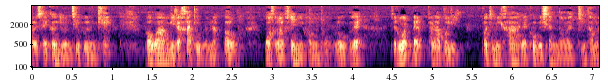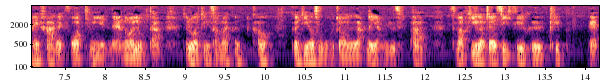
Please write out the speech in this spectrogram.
เราใช้เครื่องยนต์เชื้อเพลิงแข็ง เพราะว่ามีราคาถูกน้ำหนักเบาเหมาะสำหรับใช้หนีความถ่วงโลกและจรวดแบบพาราโบลิกเพราะจะมีค่าแดกโควิชันน้อย จึงทำให้ค่าแดกฟอร์สที่มีเนี่ยน้อยลงตามจรวดจึงสามารถเข้าเคลื่อนที่เข้าสู่วงโคจรหลักได้อย่างมีประสิทธิภาพสำหรับที่เราใช้สีคลิปคือคลิป แบบ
